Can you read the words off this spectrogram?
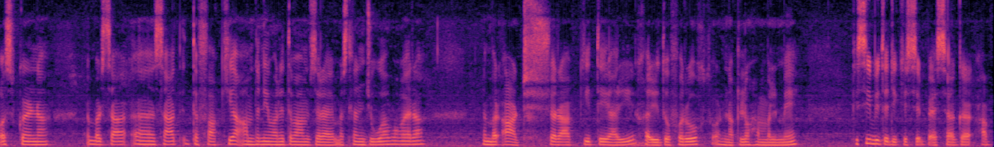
उसब करना। नंबर सात इतफाक़िया आमदनी वाले तमाम ज़राए, मसलन जुआ वगैरह। नंबर आठ, शराब की तैयारी, ख़रीद फ़रोख्त और नकल हमल में किसी भी तरीके से पैसा अगर आप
